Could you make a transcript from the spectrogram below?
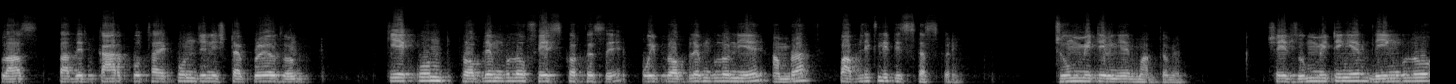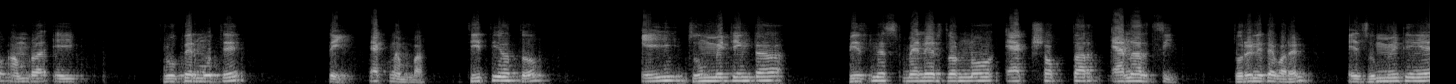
প্লাস তাদের কার কোথায়, কোন জিনিসটা প্রয়োজন, কে কোন প্রবলেমগুলো ফেস করতেছে, ওই প্রবলেমগুলো নিয়ে আমরা পাবলিকলি ডিসকাস করি। জুম মিটিং এর মাধ্যমে। সেই জুম মিটিং এর লিঙ্কগুলো আমরা এই গ্রুপের মধ্যে দেই। এক নাম্বার। দ্বিতীয়ত, এই জুম মিটিংটা বিজনেসম্যানের জন্য এক সপ্তাহ এনার্জি ধরে নিতে পারেন, এই জুম মিটিং এ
